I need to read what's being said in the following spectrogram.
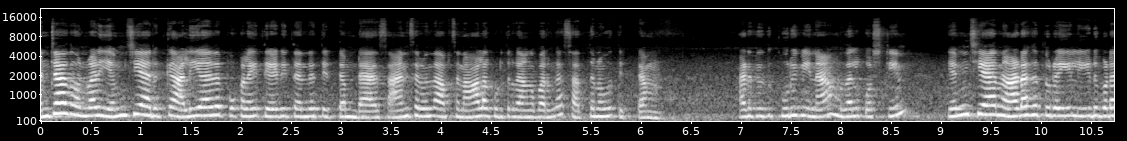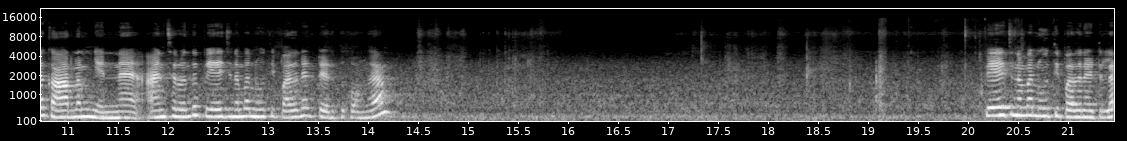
அஞ்சாவது ஒன் வேர்டு எம்ஜிஆருக்கு அழியாத புகழை தேடித்தந்த தந்த திட்டம் டேஸ் ஆன்சர் வந்து ஆப்ஷன் ஆளை கொடுத்துருக்காங்க பாருங்கள் சத்துணவு திட்டம். அடுத்தது குருவினா முதல் கொஸ்டின் எம்ஜிஆர் நாடகத்துறையில் ஈடுபட காரணம் என்ன? ஆன்சர் வந்து பேஜ் நம்பர் நூற்றி பதினெட்டு எடுத்துக்கோங்க. பேஜ் நம்பர் நூற்றி பதினெட்டில்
